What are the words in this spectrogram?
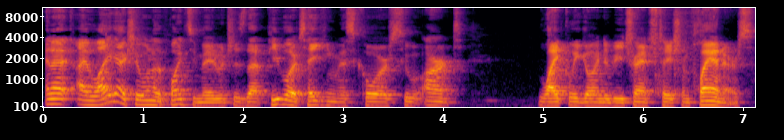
And I, I like actually one of the points you made which is that people are taking this course who aren't likely going to be transportation planners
